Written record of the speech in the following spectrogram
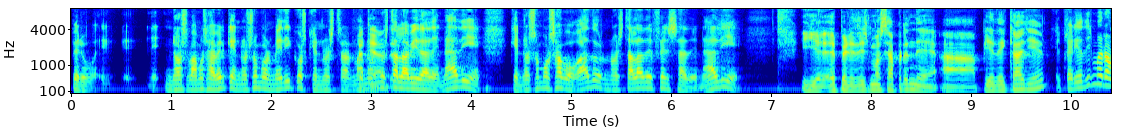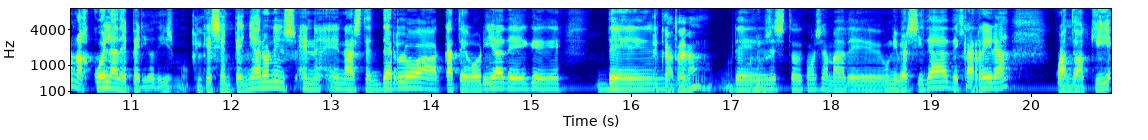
pero nos vamos a ver que no somos médicos, que en nuestras manos no está la vida de nadie, que no somos abogados, no está la defensa de nadie. Y el periodismo se aprende a pie de calle. El periodismo era una escuela de periodismo, que se empeñaron en, ascenderlo a categoría de, de, carrera? De, esto, ¿cómo se llama? De universidad, de carrera, cuando aquí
